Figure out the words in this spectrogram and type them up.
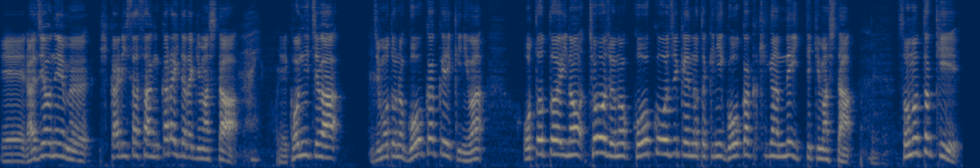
えー、ラジオネームひかりささんからいただきました、えーこんにちは。地元の合格駅には一昨日の長女の高校受験の時に合格祈願で行ってきました。その時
